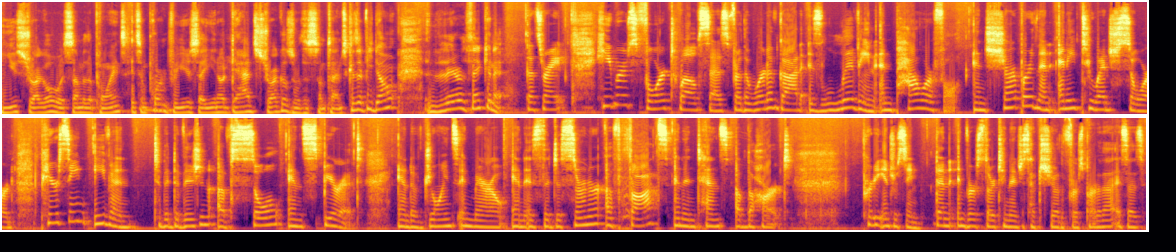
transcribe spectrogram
you struggle with some of the points, it's important for you to say, you know, dad struggles with this sometimes. Because if you don't, they're thinking it. That's right. Hebrews 4:12 says, "For the word of God is living and powerful and sharper than any two-edged sword, piercing even to the division of soul and spirit and of joints and marrow, and is the discerner of thoughts and intents of the heart." Pretty interesting. Then in verse 13, I just have to share the first part of that. It says,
